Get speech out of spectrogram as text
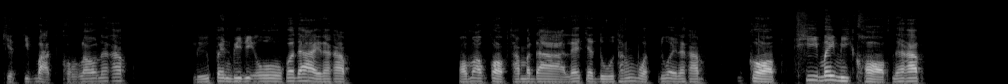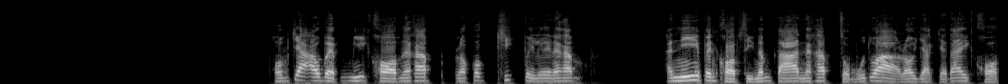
เกียรติบัตรของเรานะครับ หรือเป็นวิดีโอก็ได้นะครับ ผมเอากรอบธรรมดาและจะดูทั้งหมดด้วยนะครับ กรอบที่ไม่มีขอบนะครับ ผมจะเอาแบบมีขอบนะครับ เราก็คลิกไปเลยนะครับ อันนี้เป็นขอบสีน้ำตาลนะครับ สมมุติว่าเราอยากจะได้ขอบ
